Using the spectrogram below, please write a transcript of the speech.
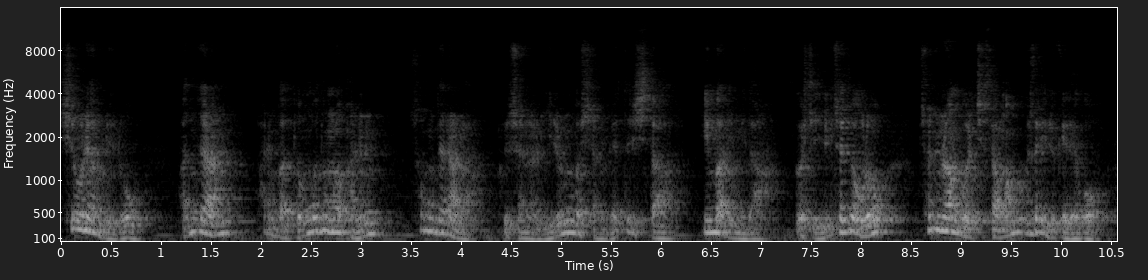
시온의 우리로 완전한 하나님과 동거동락하는 성대나라 그리스도를 이루는 것이 하나님의 뜻이다 이 말입니다. 그것이 일차적으로 천년왕국을 지상왕국에서 이렇게 되고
